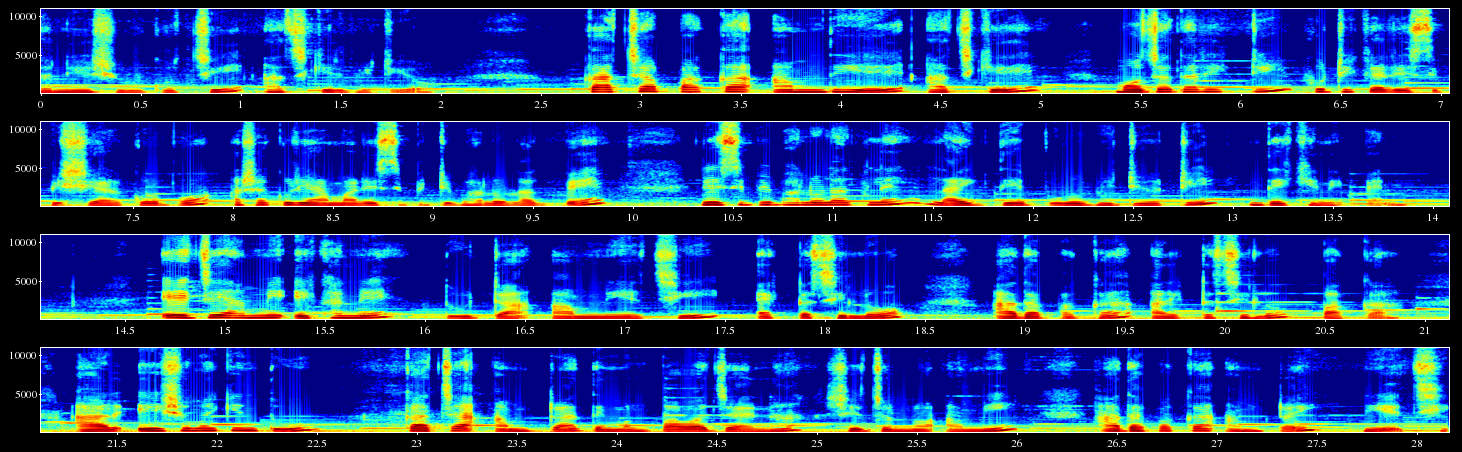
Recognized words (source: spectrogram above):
জানিয়ে শুরু করছি আজকের ভিডিও। কাঁচা পাকা আম দিয়ে আজকে মজাদার একটি ফুটিকা রেসিপি শেয়ার করব। আশা করি আমার রেসিপিটি ভালো লাগবে। রেসিপি ভালো লাগলে লাইক দিয়ে পুরো ভিডিওটি দেখে নেবেন। এই যে আমি এখানে দুইটা আম নিয়েছি, একটা ছিল আদা পাকা আর একটা ছিল পাকা। আর এই সময় কিন্তু কাঁচা আমটা তেমন পাওয়া যায় না, সেজন্য আমি আদা পাকা আমটাই নিয়েছি।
